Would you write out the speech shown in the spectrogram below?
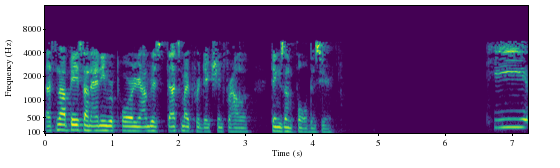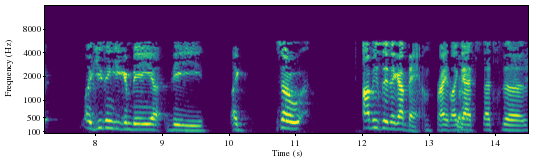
that's not based on any reporting. I'm just that's my prediction for how things unfold this year. he like you think he can be the like so obviously they got Bam right like Right. that's that's the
